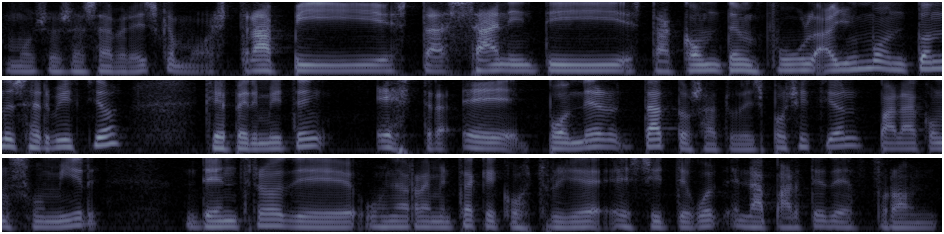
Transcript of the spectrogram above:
muchos ya sabréis, como Strapi, está Sanity, está Contentful, hay un montón de servicios que permiten eh, poner datos a tu disposición para consumir dentro de una herramienta que construye el sitio web en la parte de front.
